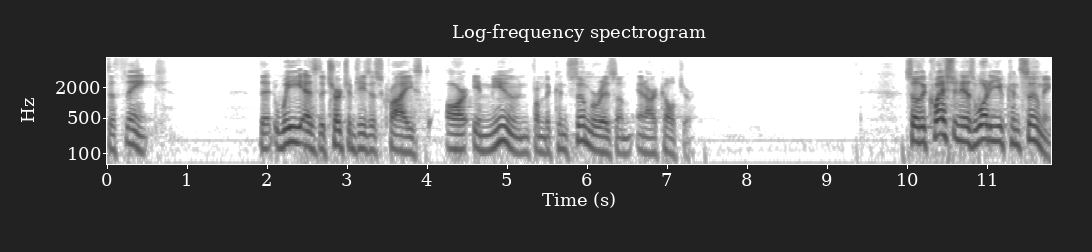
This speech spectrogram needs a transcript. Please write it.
to think that we, as the Church of Jesus Christ, are immune from the consumerism in our culture. So the question is, what are you consuming?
